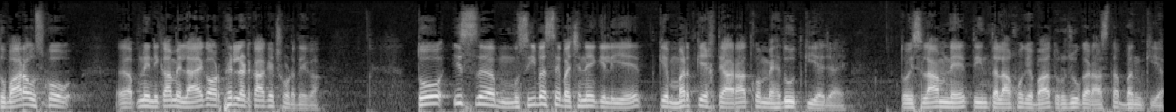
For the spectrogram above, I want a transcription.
دوبارہ اس کو اپنے نکاح میں لائے گا اور پھر لٹکا کے چھوڑ دے گا۔ تو اس مصیبت سے بچنے کے لیے کہ مرد کے اختیارات کو محدود کیا جائے۔ تو اسلام نے تین طلاقوں کے بعد رجوع کا راستہ بند کیا۔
